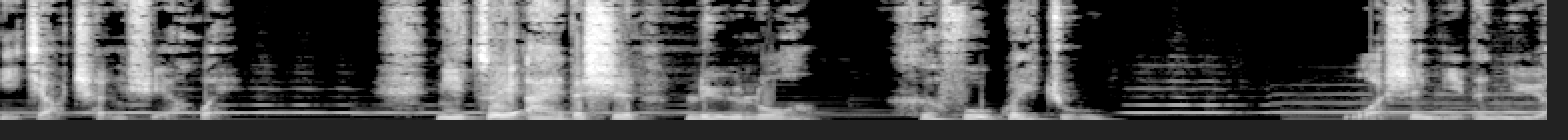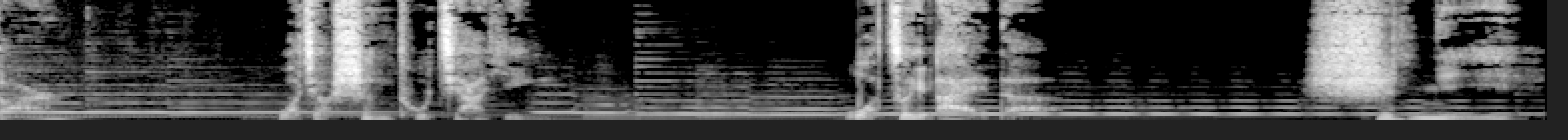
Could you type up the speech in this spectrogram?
你叫陈学会，你最爱的是绿萝和富贵竹。我是你的女儿，我叫生徒佳莹。我最爱的是你。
